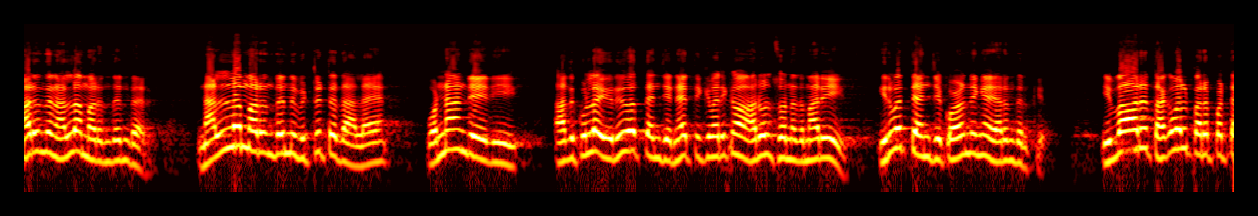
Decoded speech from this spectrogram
மருந்து நல்ல மருந்துன்றார். நல்ல மருந்துன்னு விட்டுட்டதால ஒன்றாந்தேதி அதுக்குள்ளே இருபத்தஞ்சு நேற்றுக்கு வரைக்கும் அருள் சொன்னது மாதிரி இருபத்தி அஞ்சு குழந்தைங்க இறந்துருக்கு. இவ்வாறு தகவல் பெறப்பட்ட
